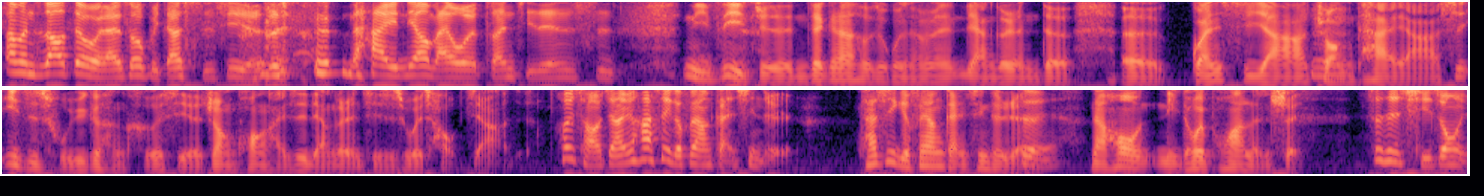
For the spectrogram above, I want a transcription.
他们知道对我来说比较实际的是，那他一定要买我的专辑这件事。你自己觉得你在跟他合作过程中，两个人的呃关系啊、状态啊，是一直处于一个很和谐的状况，还是两个人其实是会吵架的？会吵架，因为他是一个非常感性的人。他是一个非常感性的人，对。然后你都会泼他冷水，这是其中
